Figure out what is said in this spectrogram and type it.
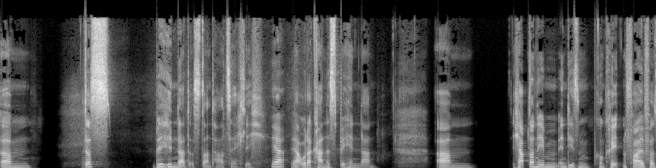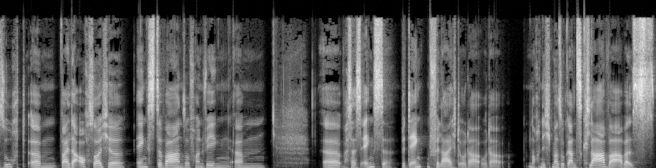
Ähm, das behindert es dann tatsächlich. Ja. Ja, oder kann es behindern. Ähm, ich habe dann eben in diesem konkreten Fall versucht, ähm, weil da auch solche Ängste waren, so von wegen, ähm, äh, was heißt Ängste, Bedenken vielleicht oder oder noch nicht mal so ganz klar war, aber es,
